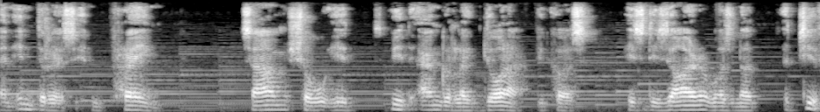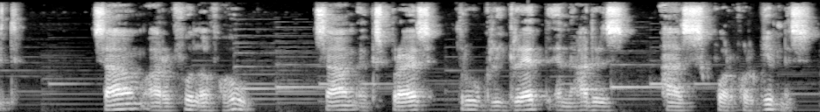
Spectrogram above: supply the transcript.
and interest in praying. Some show it with anger like Jonah because his desire was not achieved. Some are full of hope. Some express through regret and others ask for forgiveness.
